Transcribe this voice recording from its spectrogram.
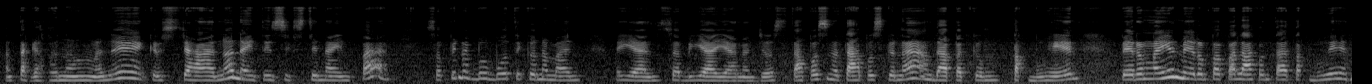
ang taga ko ng ano eh, Kristiyano, 1969 pa. So, pinagbubuti ko naman, ayan, sa biyaya ng Diyos. Tapos, natapos ko na ang dapat kong takbuhin. Pero ngayon, meron pa pala akong tatakbuhin.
